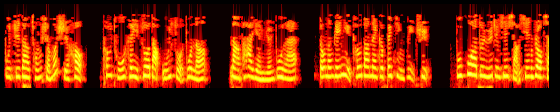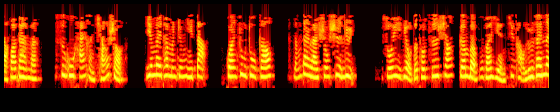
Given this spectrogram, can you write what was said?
不知道从什么时候抠图可以做到无所不能，哪怕演员不来。都能给你抠到那个背景里去。不过，对于这些小鲜肉、小花旦们，似乎还很抢手，因为他们争议大、关注度高，能带来收视率。所以，有的投资商根本不把演技考虑在内，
